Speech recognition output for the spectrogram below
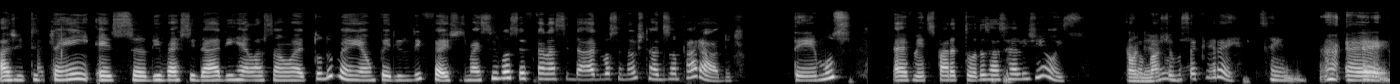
a gente tem essa diversidade em relação a tudo bem, é um período de festas, mas se você ficar na cidade, você não está desamparado. Temos eventos para todas as religiões. Só Olha basta aí. você querer. Sim. É, É.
